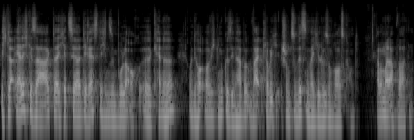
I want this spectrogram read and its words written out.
Ich glaube, ehrlich gesagt, da ich jetzt ja die restlichen Symbole auch äh, kenne und die häufig genug gesehen habe, glaube ich schon zu wissen, welche Lösung rauskommt. Aber mal abwarten.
